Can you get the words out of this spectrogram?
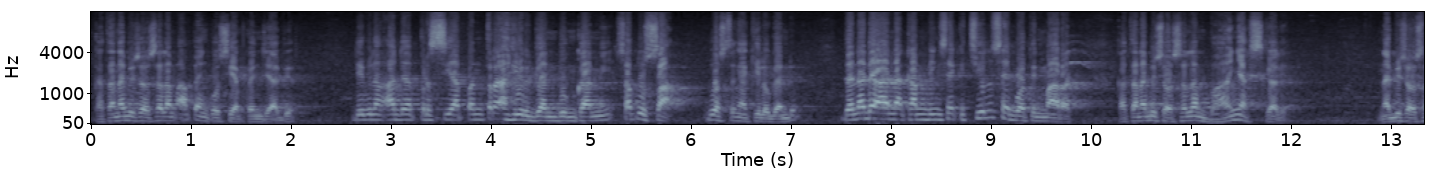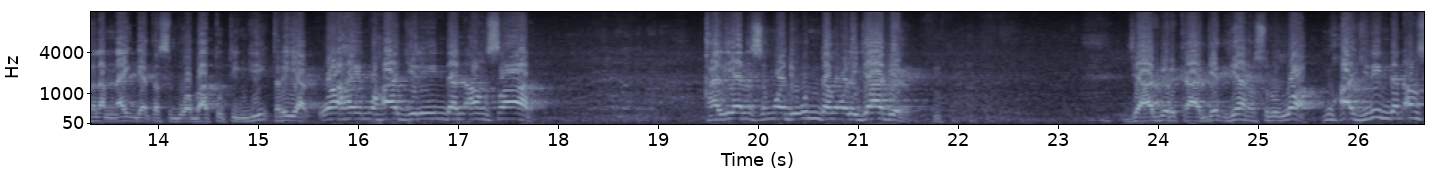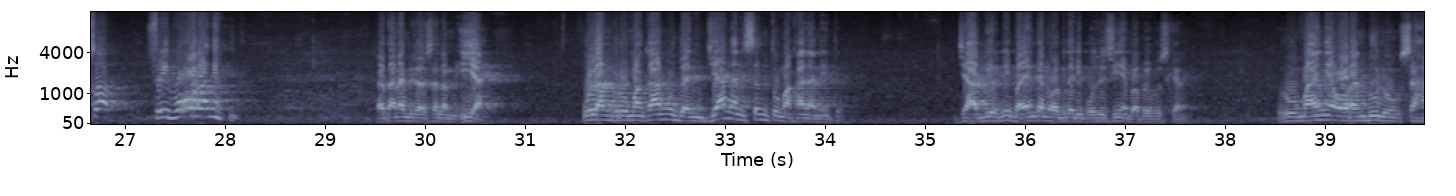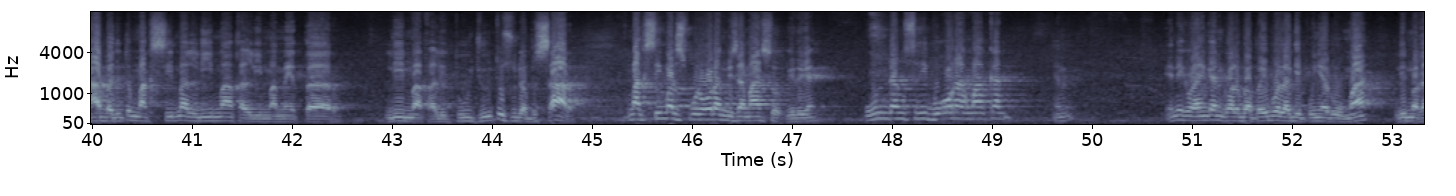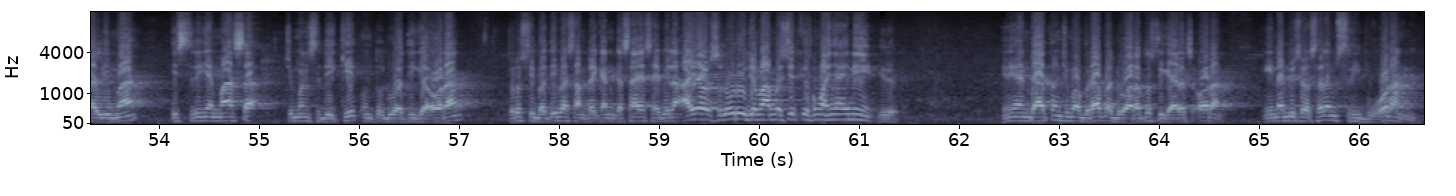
Kata Nabi SAW, apa yang kau siapkan Jabir? Dia bilang ada persiapan terakhir gandum kami, satu sak, dua setengah kilo gandum. Dan ada anak kambing saya kecil, saya buatin marak. Kata Nabi SAW banyak sekali. Nabi SAW naik di atas sebuah batu tinggi, teriak, Wahai muhajirin dan ansar, kalian semua diundang oleh Jabir. Jabir kaget, ya Rasulullah, muhajirin dan ansar, seribu orang ini. Kata Nabi SAW, iya, pulang ke rumah kamu dan jangan sentuh makanan itu. Jabir ini bayangkan kalau kita di posisinya Bapak Ibu sekalian. Rumahnya orang dulu, sahabat itu maksimal 5 kali 5 meter, 5 kali 7 itu sudah besar. Maksimal 10 orang bisa masuk gitu kan. Undang 1000 orang makan. Ini bayangkan kalau Bapak Ibu lagi punya rumah 5 kali 5, istrinya masak cuman sedikit untuk 2-3 orang, Terus tiba-tiba sampaikan ke saya, saya bilang, ayo seluruh jemaah masjid ke rumahnya ini. Gitu. Ini yang datang cuma berapa? 200-300 orang. Ini Nabi SAW 1000 orang.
